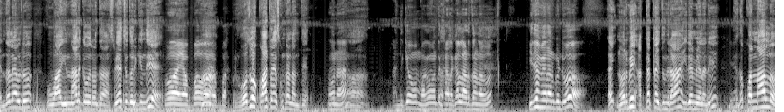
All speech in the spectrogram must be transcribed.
ఏందో లేడు ఇన్నాళ్ళకి అంత స్వేచ్ఛ దొరికింది. రోజు క్వార్టర్ వేసుకుంటాను అంతే. అవునా. అందుకే మగం అంతా కలకల్లాడుతున్నావు ఇదే మేలు అనుకుంటూ ఏయ్ నోర్మి అట్లట్ల అవుతుందిరా ఇదే మేలని. ఏదో కొన్నాళ్ళు.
